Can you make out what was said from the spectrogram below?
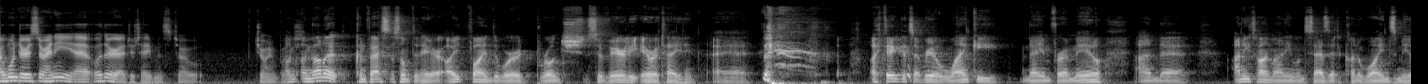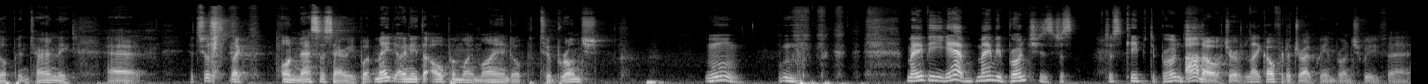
I wonder is there any uh, other entertainments to, during I'm, brunch? I'm going to confess to something here. I find the word brunch severely irritating. Uh, I think it's a real wanky name for a meal, and uh, anytime anyone says it, it kind of winds me up internally. Uh, it's just like unnecessary. But maybe I need to open my mind up to brunch. Mm. maybe yeah, maybe brunch is just just keep it to brunch. Ah, no, sure. Like- go for the drag queen brunch. We've uh,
